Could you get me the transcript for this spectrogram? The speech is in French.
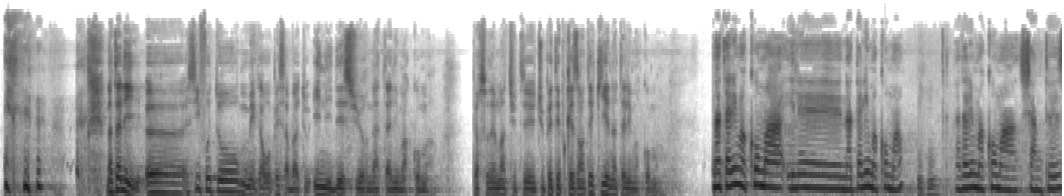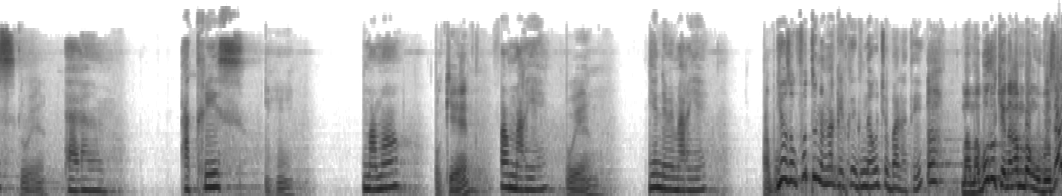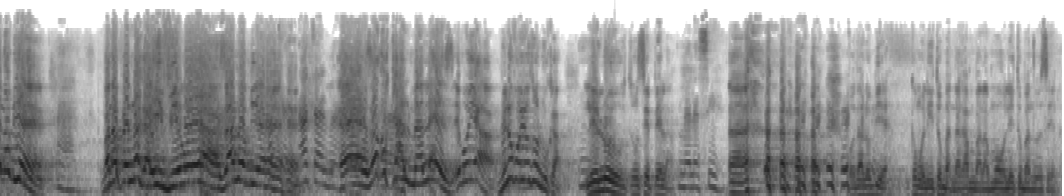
Nathalie, euh, si photo Sabatou, une idée sur Nathalie Makoma? Personnellement, tu, tu peux te présenter. Qui est Nathalie Makoma? Nathalie Makoma il est Nathalie Makoma. Nathalie Makoma chanteuse Oui. euh, actrice maman Ok. femme mariée Oui. vient de me marier. Ah bon? Yo zo futu nanga ke ke- nauti obala te? Ah, Maman, bodo ke na mbangu boy, ça no bien. banapendaka hivi ekoya za no bien. Na calme. Eh, za no calme à l'aise ekoya biloko oyo ozoluka lelo tosepela merci Ah. bon nalobi eh, comme olingi tobandaka mbala mo olie tobanda ozela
